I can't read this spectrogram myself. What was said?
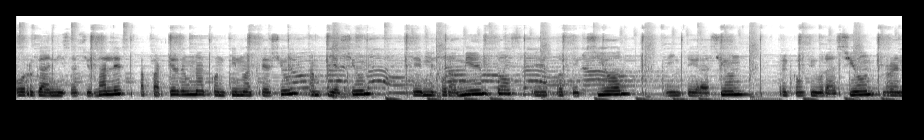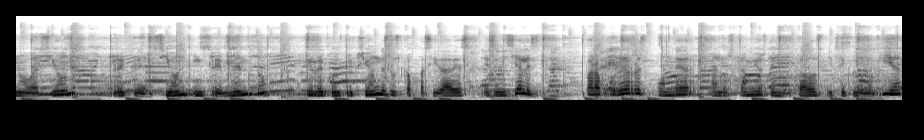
organizacionales a partir de una continua creación, ampliación mejoramiento, eh, protección, e integración, reconfiguración, renovación, recreación, incremento y reconstrucción de sus capacidades esenciales para poder responder a los cambios de mercados y tecnologías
